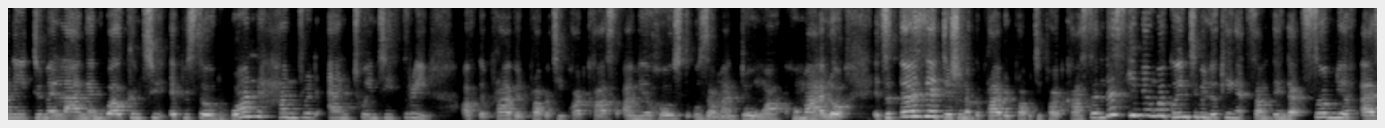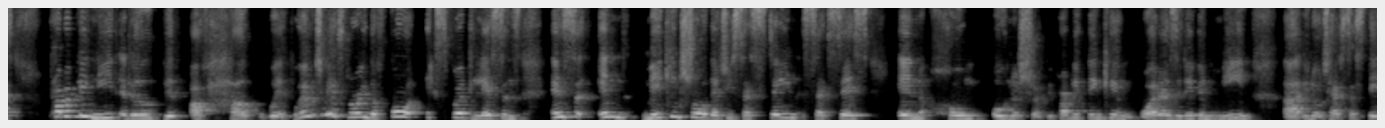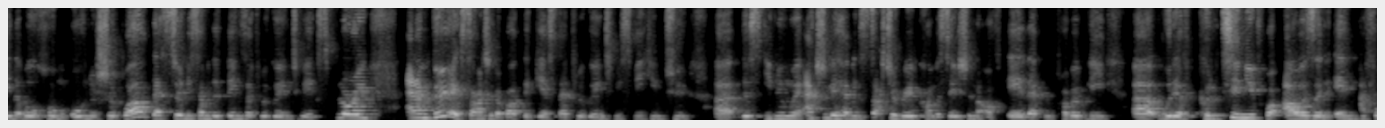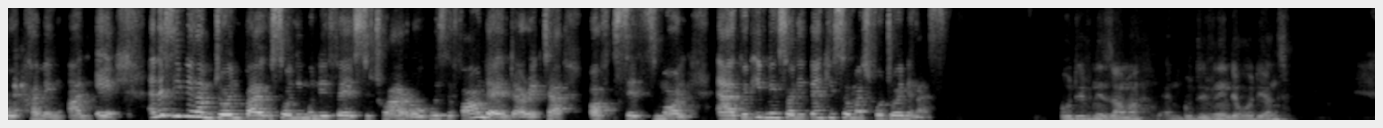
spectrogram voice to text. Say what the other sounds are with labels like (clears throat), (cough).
Sanbonani Dumelang, and welcome to episode 123 of the Private Property Podcast. I'm your host, Uzamantungwa Khumalo. It's a Thursday edition of the Private Property Podcast, and this evening we're going to be looking at something that so many of us probably need a little bit of help with. We're going to be exploring the four expert lessons in, in making sure that you sustain success in home ownership. You're probably thinking, what does it even mean, uh, you know, to have sustainable home ownership? Well, that's certainly some of the things that we're going to be exploring. And I'm very excited about the guests that we're going to be speaking to uh, this evening. We're actually having such a great conversation off air that we probably uh, would have continued for hours on end before coming on air. And this evening, I'm joined by Usoli Molefe Sechoaro, who is the founder and director of SetsMol. Uh, good evening, Solly. Thank you so much for joining us. Good evening, Zama, and good evening, the audience.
